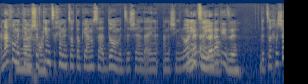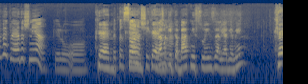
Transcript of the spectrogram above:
אנחנו נכון. כמשווקים צריכים למצוא את האוקיינוס האדום, את זה שעדיין אנשים לא באמת, נמצאים בו אני. לא ידעתי את זה. וצריך לשווק ליד השנייה, כאילו, או... כן, בפרסונה כן, שהיא כן. למה? כי טבעת נישואין זה על יד ימין? כן,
